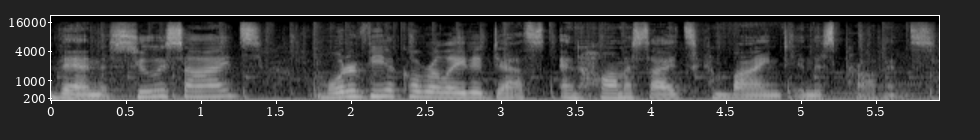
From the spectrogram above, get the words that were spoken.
than suicides, motor vehicle related deaths, and homicides combined in this province.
